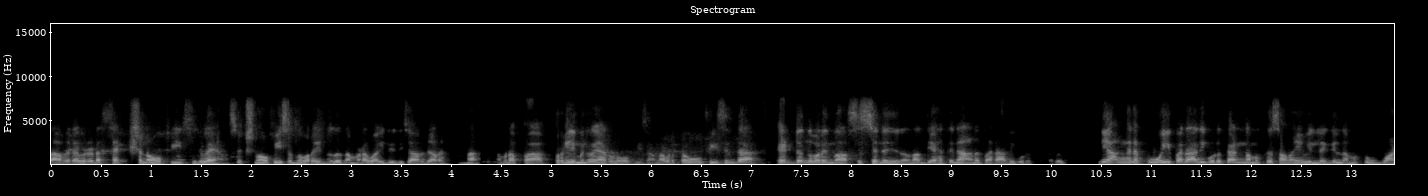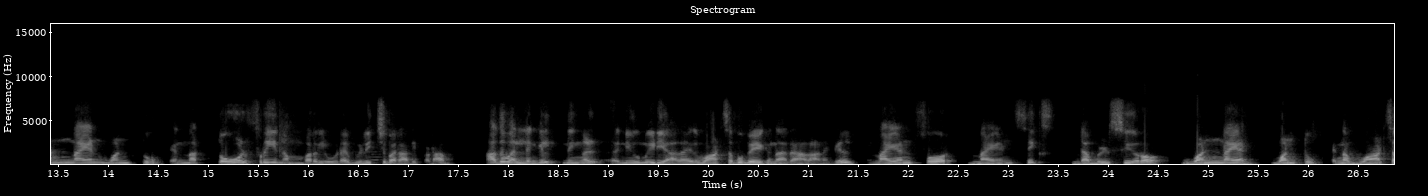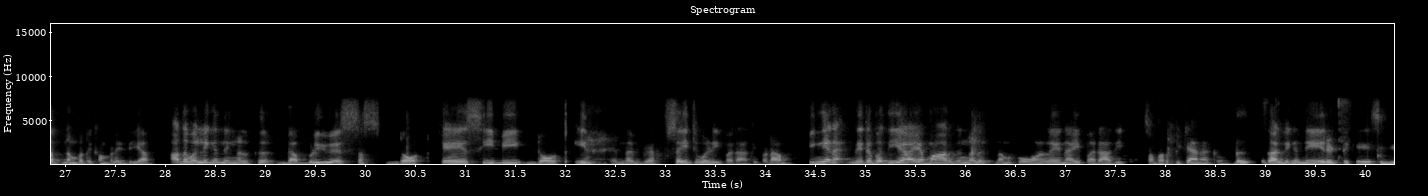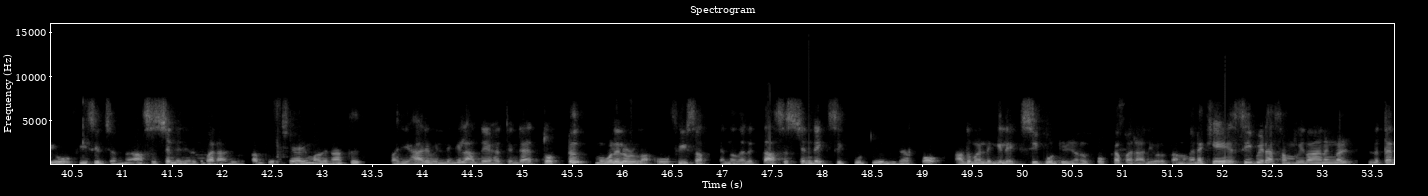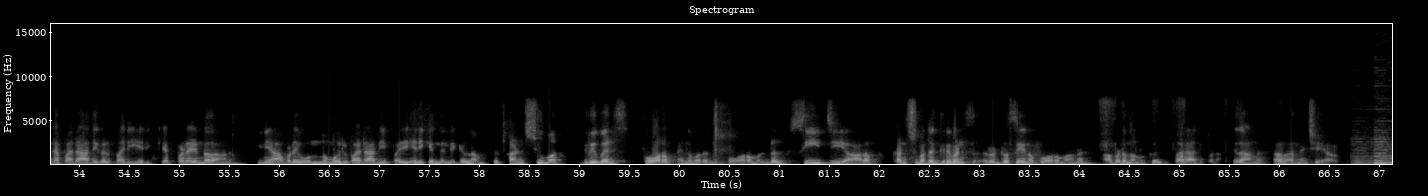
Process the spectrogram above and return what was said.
സമീപിക്കേണ്ടത് അവരവരുടെ സെക്ഷൻ ഓഫീസുകളെയാണ് സെക്ഷൻ ഓഫീസ് എന്ന് പറയുന്നത് നമ്മുടെ വൈദ്യുതി ചാർജ് അടക്കുന്ന നമ്മുടെ പ്രിലിമിനറി ആയിട്ടുള്ള ഓഫീസാണ് അവിടുത്തെ ഓഫീസിന്റെ ഹെഡ് എന്ന് പറയുന്നത് അസിസ്റ്റന്റ് എഞ്ചിനീയറാണ് അദ്ദേഹത്തിനാണ് പരാതി കൊടുക്കുന്നത്. ഇനി അങ്ങനെ പോയി പരാതി കൊടുക്കാൻ നമുക്ക് സമയമില്ലെങ്കിൽ നമുക്ക് വൺ നയൻ വൺ ടു എന്ന ടോൾ ഫ്രീ നമ്പറിലൂടെ വിളിച്ച് പരാതിപ്പെടാം. അതുമല്ലെങ്കിൽ നിങ്ങൾ ന്യൂ മീഡിയ അതായത് വാട്സപ്പ് ഉപയോഗിക്കുന്ന ഒരാളാണെങ്കിൽ nine four nine six double zero one nine one two എന്ന വാട്സപ്പ് നമ്പറിൽ കംപ്ലൈന്റ് ചെയ്യാം. അതുമല്ലെങ്കിൽ നിങ്ങൾക്ക് W S S dot K S C B dot in എന്ന വെബ്സൈറ്റ് വഴി പരാതിപ്പെടാം. ഇങ്ങനെ നിരവധിയായ മാർഗങ്ങൾ നമുക്ക് ഓൺലൈനായി പരാതി സമർപ്പിക്കാനായിട്ടുണ്ട്. അതല്ലെങ്കിൽ നേരിട്ട് കെ എസ് സി ബി ഓഫീസിൽ ചെന്ന് അസിസ്റ്റന്റ് എഞ്ചിനീയർക്ക് പരാതി കൊടുക്കാം. തീർച്ചയായും അതിനകത്ത് പരിഹാരമില്ലെങ്കിൽ അദ്ദേഹത്തിന്റെ തൊട്ട് മുകളിലുള്ള ഓഫീസർ എന്ന നിലയ്ക്ക് അസിസ്റ്റന്റ് എക്സിക്യൂട്ടീവ് എഞ്ചിനീയർക്കോ അതുമല്ലെങ്കിൽ എക്സിക്യൂട്ടീവ് എഞ്ചിനീയർക്കോ ഒക്കെ പരാതി കൊടുക്കാം. അങ്ങനെ കെ എസ് സി ബിയുടെ സംവിധാനങ്ങളിൽ തന്നെ പരാതികൾ പരിഹരിക്കപ്പെടേണ്ടതാണ്. ഇനി അവിടെ ഒന്നും ഒരു പരാതി പരിഹരിക്കുന്നില്ലെങ്കിൽ നമുക്ക് കൺസ്യൂമർ ഗ്രിവൻസ് ഫോറം എന്ന് പറയുന്ന ഫോറം ഉണ്ട്. C G R F consumer grievance redress ചെയ്യുന്ന ഫോറമാണ് അവിടെ നമുക്ക് പരാതിപ്പെടാം. ഇതാണ് സാധാരണ ചെയ്യാറുള്ളത്.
